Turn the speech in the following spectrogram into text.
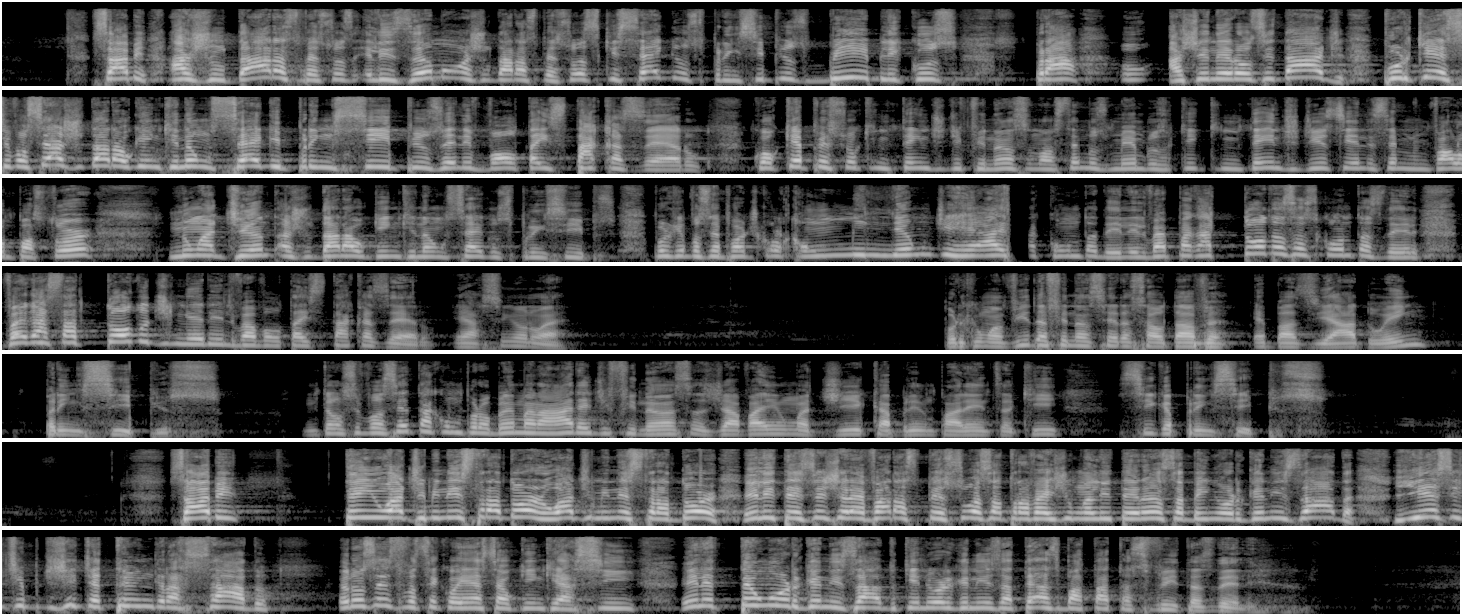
Sabe, ajudar as pessoas, eles amam ajudar as pessoas que seguem os princípios bíblicos para a generosidade. Porque se você ajudar alguém que não segue princípios, ele volta a estaca zero. Qualquer pessoa que entende de finanças, nós temos membros aqui que entende disso e eles sempre me falam, pastor, não adianta ajudar alguém que não segue os princípios. Porque você pode colocar um milhão de reais na conta dele, ele vai pagar todas as contas dele, vai gastar todo o dinheiro e ele vai voltar a estaca zero. É assim ou não é? Porque uma vida financeira saudável é baseado em princípios. Então, se você está com um problema na área de finanças, já vai uma dica, abrindo parênteses aqui, siga princípios. Sabe, tem o administrador. O administrador, ele deseja levar as pessoas através de uma liderança bem organizada. E esse tipo de gente é tão engraçado. Eu não sei se você conhece alguém que é assim. Ele é tão organizado que ele organiza até as batatas fritas dele.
